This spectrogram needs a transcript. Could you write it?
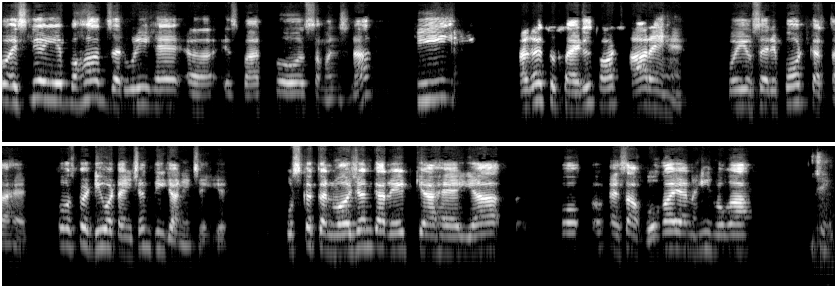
तो इसलिए ये बहुत ज़रूरी है इस बात को समझना कि अगर सुसाइडल थॉट्स आ रहे हैं कोई उसे रिपोर्ट करता है तो उस पर ड्यू अटेंशन दी जानी चाहिए। उसका कन्वर्जन का रेट क्या है या वो ऐसा होगा या नहीं होगा? जी।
